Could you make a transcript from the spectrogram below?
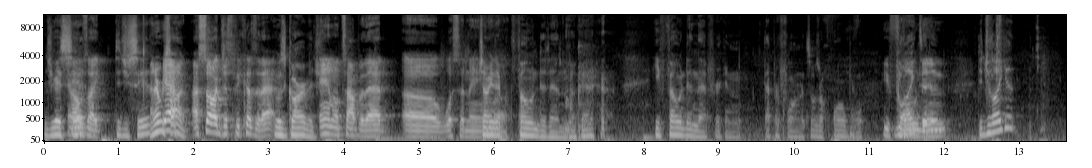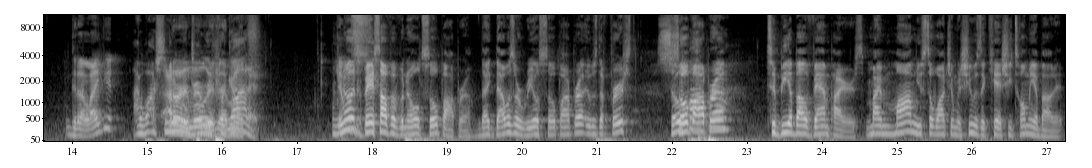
Did you guys see And I it? was like, Did you see it? I never saw it. I saw it just because of that. It was garbage. and on top of that, uh, what's her name? Johnny Uh, Depp phoned it in. Okay, he phoned in that freaking that performance. It was a horrible. He You phoned liked it? in. Did you like it? Did I like it? I watched the I don't and remember totally it that forgot much. it. You It know, was- it's based off of an old soap opera. Like that was a real soap opera. It was the first soap, Soap opera? opera? to be about vampires. My mom used to watch it when she was a kid. She told me about it.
